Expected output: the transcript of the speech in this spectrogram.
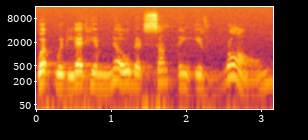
What would let him know that something is wrong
